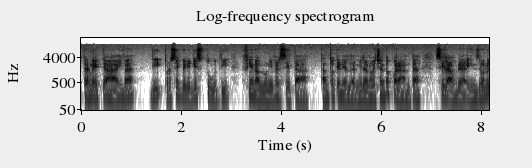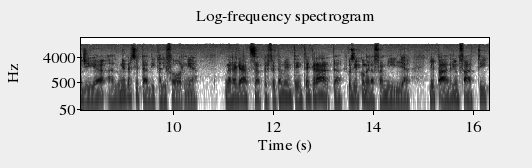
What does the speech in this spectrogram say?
permette a Aiva di proseguire gli studi fino all'università tanto che nel 1940 si laurea in zoologia all'Università di California. Una ragazza perfettamente integrata, così come la famiglia. Il padre infatti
